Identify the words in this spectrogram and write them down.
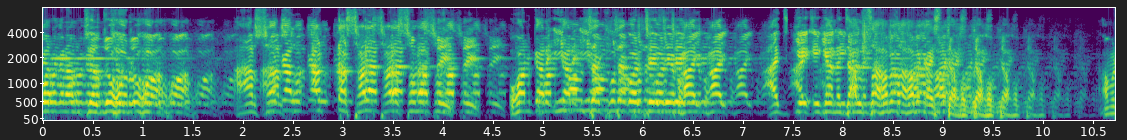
প্রোগ্রাম ছিল জোহর হওয়া। আর সকাল আটটা সাড়ে আটটার সময় ওখানকার ইমাম সাহেব ফোন করেছে যে ভাই আজকে এখানে জালসা হবে আসতে হবে আমি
